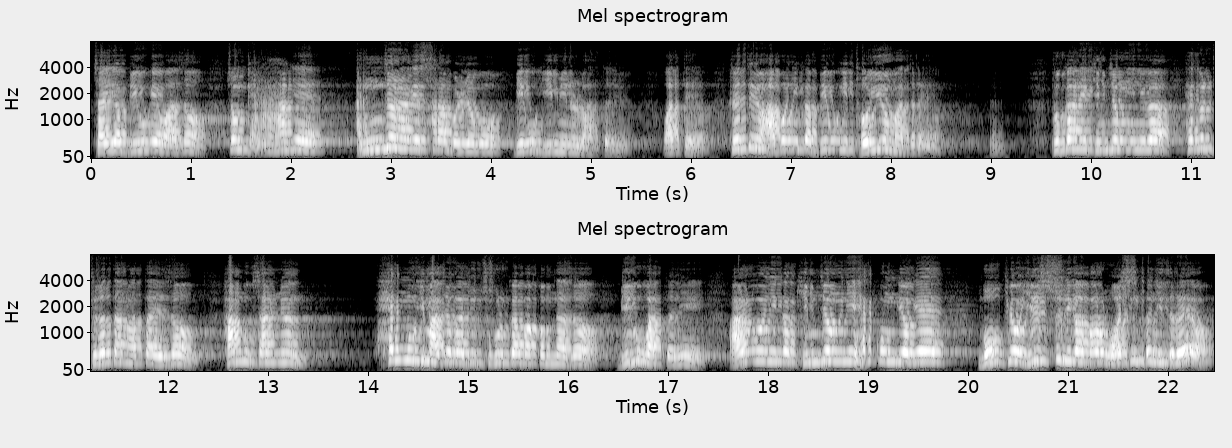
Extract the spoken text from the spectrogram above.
자기가 미국에 와서 좀 편하게 안전하게 살아보려고 미국 이민을 왔더니 왔대요. 그랬더니 와보니까 미국이 더 위험하더래요. 네? 북한의 김정일이가 핵을 들었다 놨다 해서 한국 살면 핵무기 맞아가지고 죽을까봐 겁나서 미국 왔더니 알고 보니까 김정은이 핵 공격의 목표 1순위가 바로 워싱턴이더래요.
